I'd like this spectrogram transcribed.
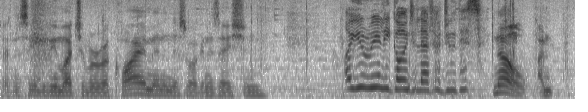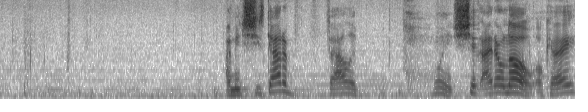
doesn't seem to be much of a requirement in this organization. Are you really going to let her do this? No, I'm. I mean, she's got a valid point. Shit, I don't know, okay?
